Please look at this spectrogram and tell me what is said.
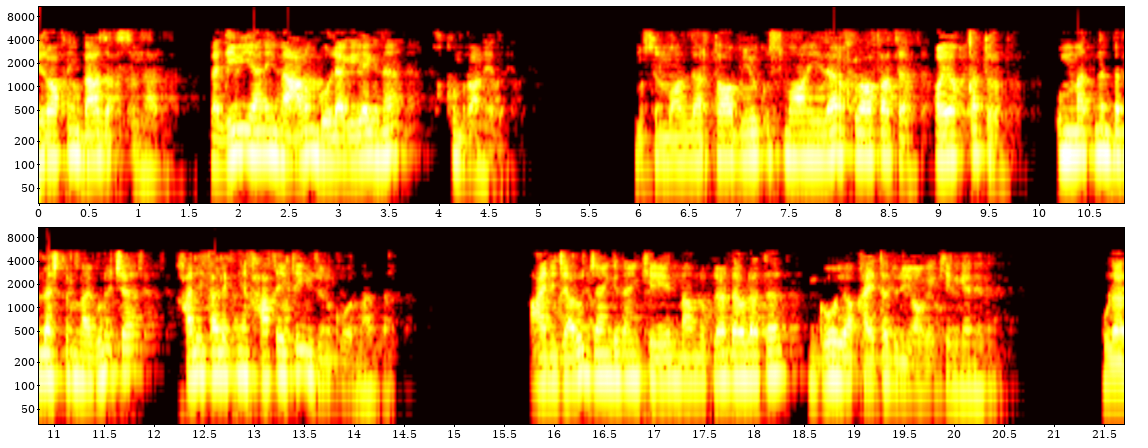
iroqning ba'zi qismlari va liviyaning ma'lum bo'lagigagina hukmron edi. Musulmonlar to buyuk usmoniylar xilofati oyoqqa turib ummatni birlashtirmagunicha xalifalikning haqiqiy yuzini ko'rmadilar. Ayni jarud jangidan keyin mamluklar davlati go'yo qayta dunyoga kelgan edi. Ular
